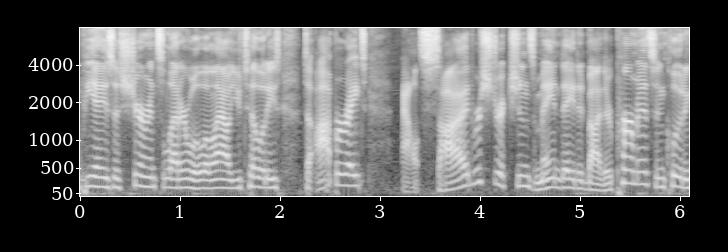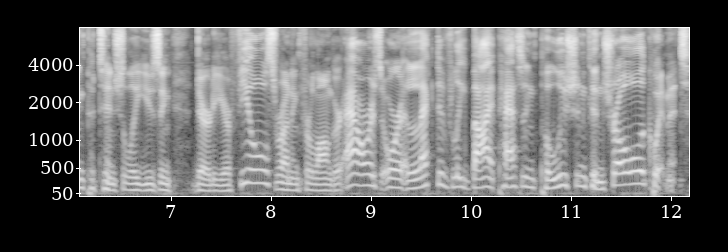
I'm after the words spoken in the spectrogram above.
EPA's assurance letter will allow utilities to operate outside restrictions mandated by their permits, including potentially using dirtier fuels, running for longer hours, or electively bypassing pollution control equipment.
